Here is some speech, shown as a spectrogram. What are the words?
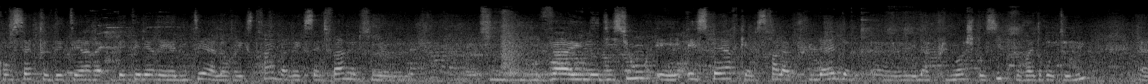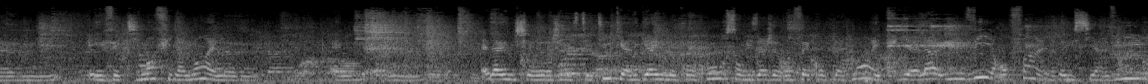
concept des, télé-réalités à leur extrême avec cette femme qui, euh, qui, va à une audition et espère qu'elle sera la plus laide et la plus moche possible pour être retenue. et effectivement, finalement, elle, elle, a une chirurgie esthétique, elle gagne le concours, son visage est refait complètement, et puis elle a une vie, enfin, elle réussit à vivre,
